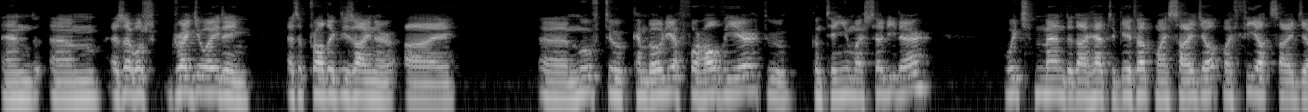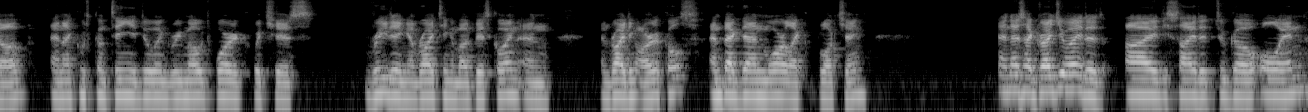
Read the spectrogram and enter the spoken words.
And um, as I was graduating as a product designer, I uh, moved to Cambodia for half a year to continue my study there, which meant that I had to give up my side job, my fiat side job, and I could continue doing remote work, which is reading and writing about Bitcoin and and writing articles, and back then more like blockchain. And as I graduated, I decided to go all in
